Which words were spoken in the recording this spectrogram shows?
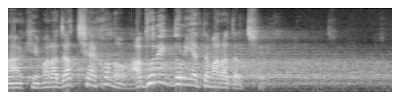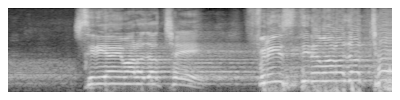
না খেয়ে মারা যাচ্ছে এখনও, আধুনিক দুনিয়াতে মারা যাচ্ছে। সিরিয়ায় মারা যাচ্ছে, ফিলিস্তিনে মারা যাচ্ছে।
